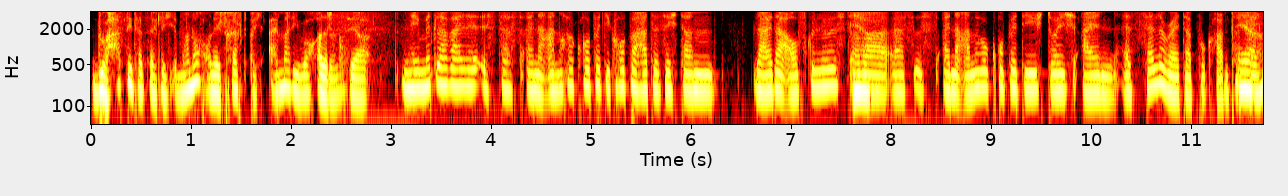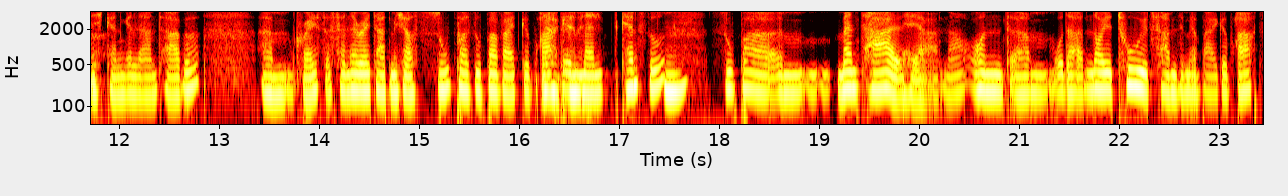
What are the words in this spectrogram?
Du hast sie tatsächlich immer noch und ihr trefft euch einmal die Woche. Also das ist ja. Nee, mittlerweile ist das eine andere Gruppe. Die Gruppe hatte sich dann leider aufgelöst, Ja. aber es ist eine andere Gruppe, die ich durch ein Accelerator-Programm tatsächlich kennengelernt habe. Ähm, Grace Accelerator hat mich auch super, super weit gebracht. Ja, kenn kennst du? Mhm. Super ähm, mental her. Ne? Und, ähm, oder neue Tools haben sie mir beigebracht.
